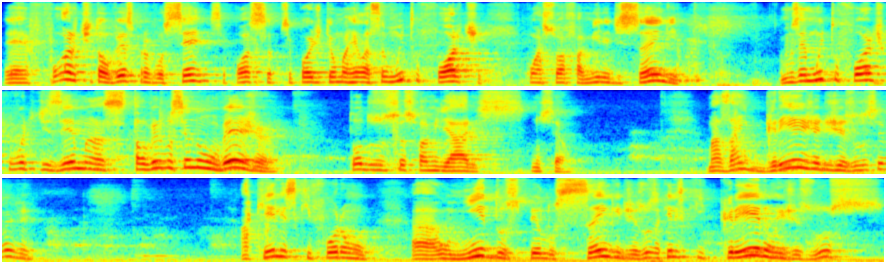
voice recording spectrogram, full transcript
É forte talvez para você, você possa, você pode ter uma relação muito forte com a sua família de sangue, mas é muito forte o que eu vou te dizer, mas talvez você não veja todos os seus familiares no céu. Mas a igreja de Jesus você vai ver. Aqueles que foram ah, unidos pelo sangue de Jesus, aqueles que creram em Jesus,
